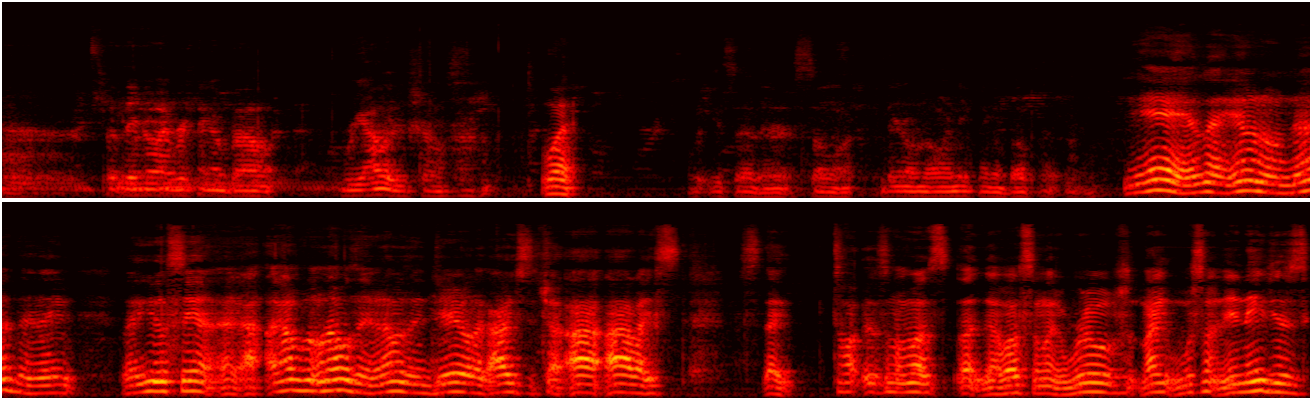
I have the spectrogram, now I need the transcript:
Um, But they know everything about reality shows. What? what you said there, so they don't know anything about that. Yeah, it's like they don't know nothing. Like, like you'll saying, I, I, when I was in when I was in jail, like I used to try, I, I like, like talk to some of us like about some like real like or something, and they just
